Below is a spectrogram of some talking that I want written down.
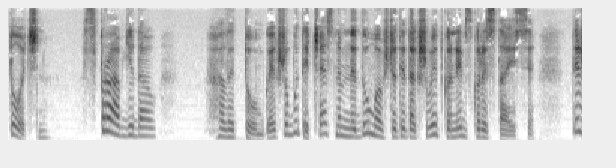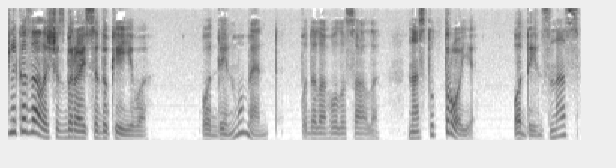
Точно, справді дав. Але, Томко, якщо бути чесним, не думав, що ти так швидко ним скористаєшся. Ти ж не казала, що збираєшся до Києва. Один момент, подала голос Алла. Нас тут троє. Один з нас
